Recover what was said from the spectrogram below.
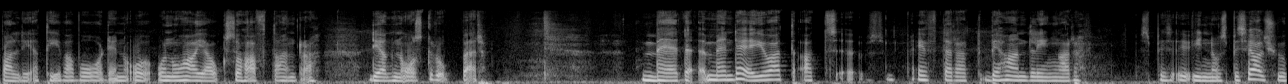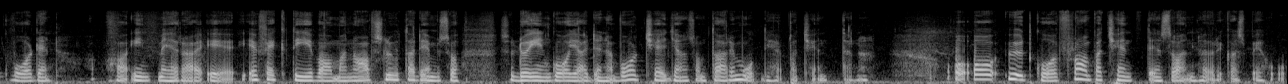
palliativa vården. Och, och nu har jag också haft andra diagnosgrupper. Men, men det är ju att, att efter att behandlingar inom specialsjukvården har inte mera är effektiva och man avslutar dem så, så då ingår jag i den här vårdkedjan som tar emot de här patienterna och, och utgår från patientens och anhörigas behov.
